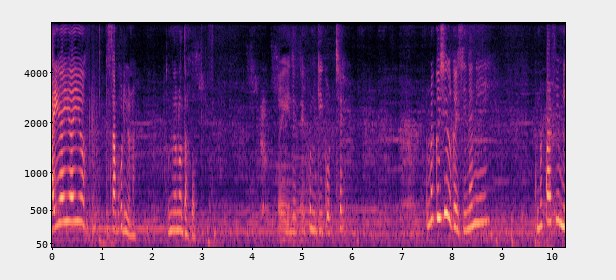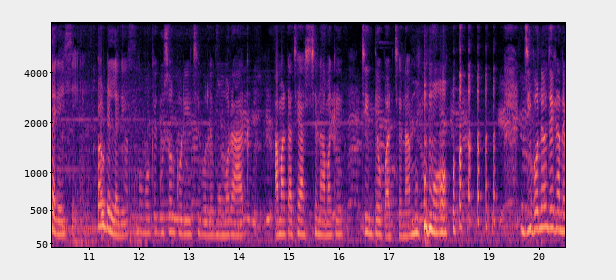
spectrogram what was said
আইও আইও আইও ডিস্টার্ব করিও না। তুমিও না থাকো। এই যে দেখুন কি করছে? আমরা কুশল করছি নানি। আমরা পারফিউম লাগাইছি। পাউডার লাগাইছি মোমোকে গোসল করিয়েছি বলে মোমো রাগ। আমার কাছে আসছে না আমাকে চিনতেও পারছে না মোমো। জীবনেও যেখানে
